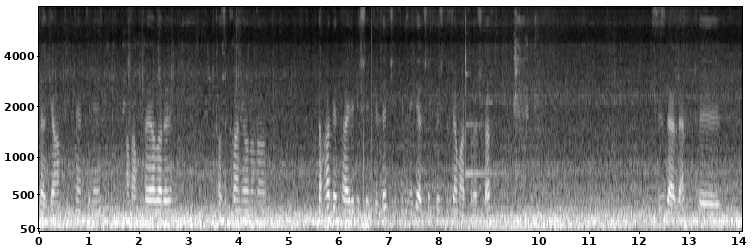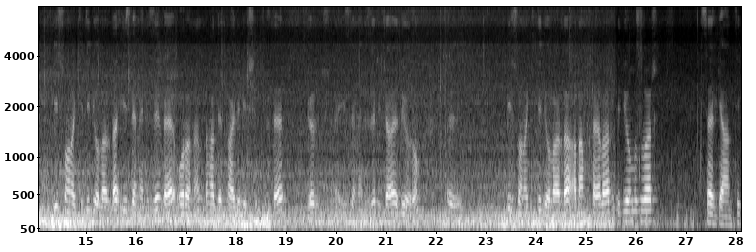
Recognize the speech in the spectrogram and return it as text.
Sergi Antik kentini, Adam Kayaları, Kazı Kanyonu'nu daha detaylı bir şekilde çekimini gerçekleştireceğim arkadaşlar. sizlerden e, bir sonraki videolarda izlemenizi ve oranın daha detaylı bir şekilde görüntüsünü izlemenizi rica ediyorum. E, bir sonraki videolarda Adam Kayalar videomuz var. Selgi Antik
